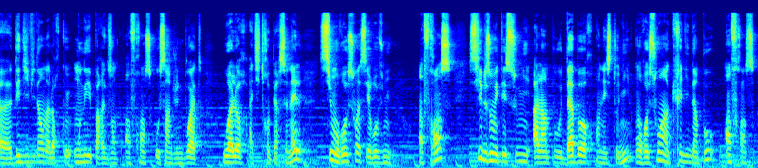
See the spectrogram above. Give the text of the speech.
euh, des dividendes alors qu'on est par exemple en France au sein d'une boîte ou alors à titre personnel, si on reçoit ces revenus en France, s'ils ont été soumis à l'impôt d'abord en Estonie, on reçoit un crédit d'impôt en France.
